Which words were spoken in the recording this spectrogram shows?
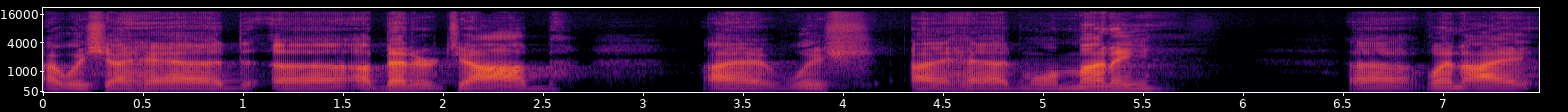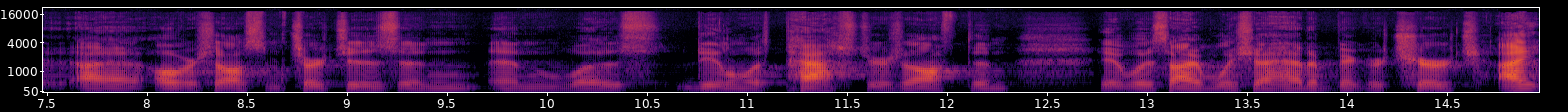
I wish I had uh, a better job. I wish I had more money. Uh, when I, oversaw some churches and, and was dealing with pastors often, it was, I wish I had a bigger church. I,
